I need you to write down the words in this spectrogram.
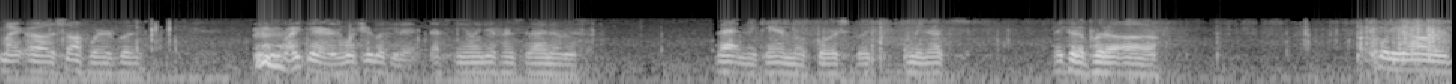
my uh, software, but right there is what you're looking at. That's the only difference that I noticed. That and the camera, of course, but I mean that's they could have put a uh, twenty dollar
